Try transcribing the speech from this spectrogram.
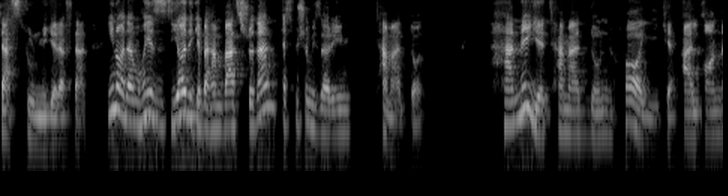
دستور می‌گرفتن. این آدم های زیادی که به هم وصل شدن اسمشو می‌ذاریم تمدن. همه تمدن هایی که الان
